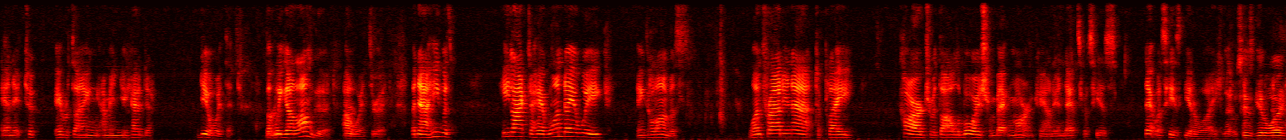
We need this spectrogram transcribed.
and it took everything. I mean, you had to deal with it, but we got along good all the way through it. But now he was he liked to have one day a week in Columbus, one Friday night to play cards with all the boys from back in Martin County, and that was his that was his getaway. that was his getaway,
